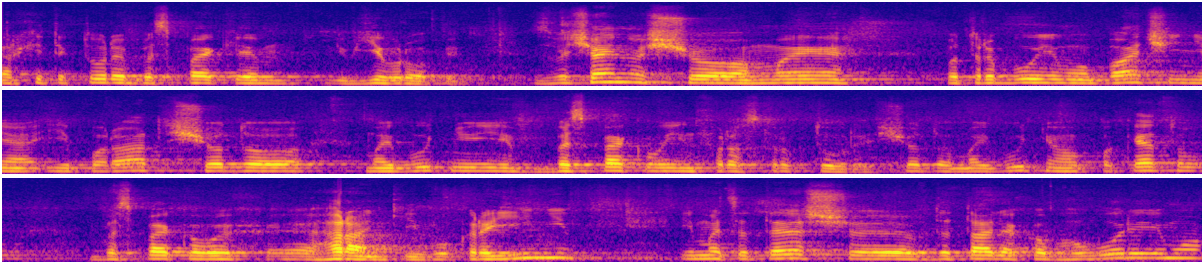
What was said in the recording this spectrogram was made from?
архітектури безпеки в Європі. Звичайно, що ми потребуємо бачення і порад щодо майбутньої безпекової інфраструктури, щодо майбутнього пакету безпекових е, гарантій в Україні. І ми це теж е, в деталях обговорюємо.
